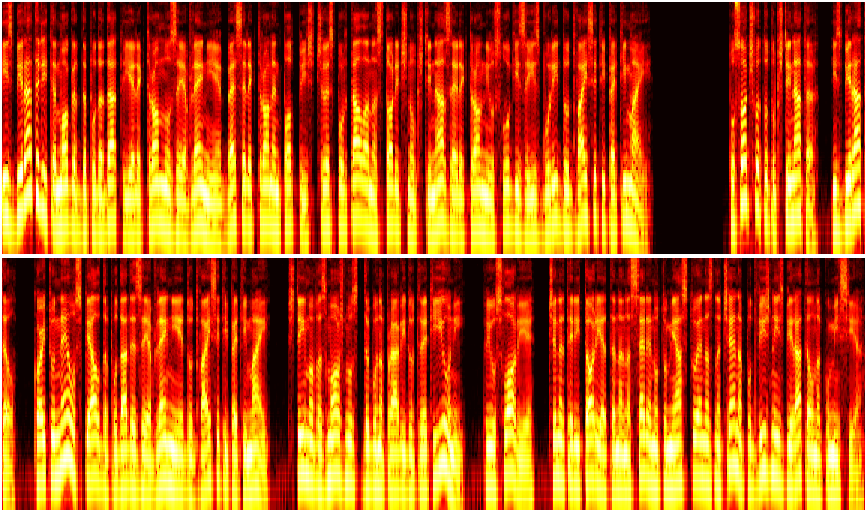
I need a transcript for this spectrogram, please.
Избирателите могат да подадат и електронно заявление без електронен подпис чрез портала на Столична община за електронни услуги за избори до 25 май. Посочват от общината, избирател, който не е успял да подаде заявление до 25 май, ще има възможност да го направи до 3 юни, при условие, че на територията на населеното място е назначена подвижна избирателна комисия.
